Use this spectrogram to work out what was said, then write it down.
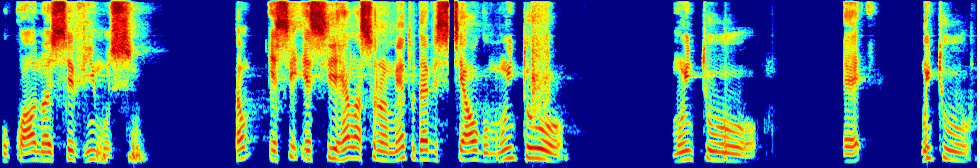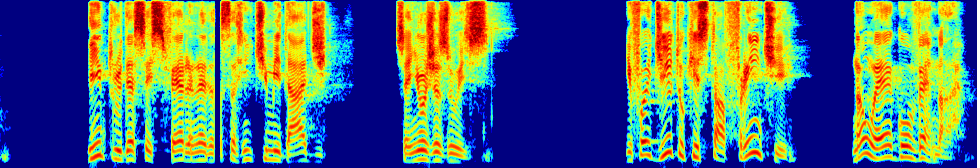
o qual nós servimos. Então, esse, esse relacionamento deve ser algo muito, muito, é, muito dentro dessa esfera, né, dessa intimidade. Senhor Jesus. E foi dito que está à frente não é governar.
